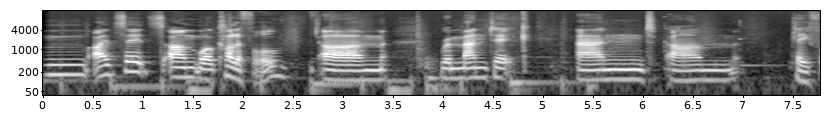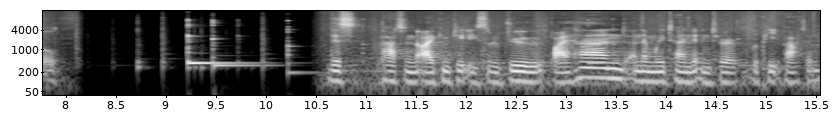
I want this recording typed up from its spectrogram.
Mm, I'd say it's um, well colourful, um, romantic, and um, playful. This pattern I completely sort of drew by hand, and then we turned it into a repeat pattern.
